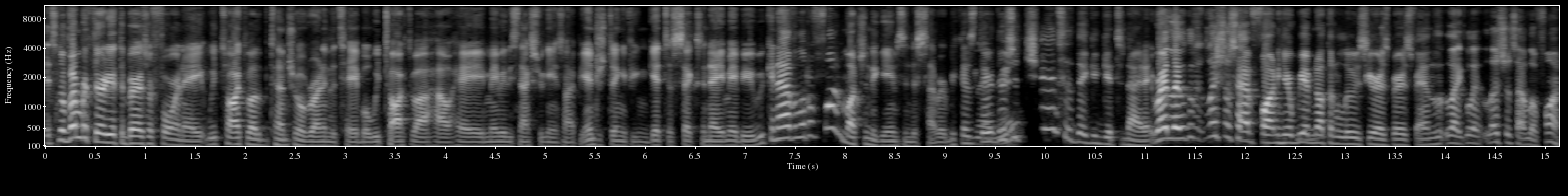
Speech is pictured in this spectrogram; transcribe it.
It's November 30th. The Bears are four and eight. We talked about the potential of running the table. We talked about how, hey, maybe these next few games might be interesting. If you can get to six and eight, maybe we can have a little fun watching the games in December because there, there's a chance that they could get to nine eight. Right? Like, let's just have fun here. We have nothing to lose here as Bears fans. Like, let, us just have a little fun.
